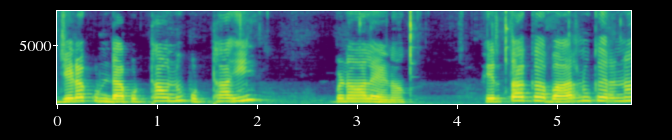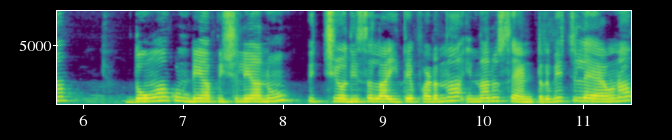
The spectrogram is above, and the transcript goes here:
ਜਿਹੜਾ ਕੁੰਡਾ ਪੁੱਠਾ, ਉਹਨੂੰ ਪੁੱਠਾ ਹੀ ਬਣਾ ਲੈਣਾ। ਫਿਰ ਧਾਗਾ ਬਾਹਰ ਨੂੰ ਕਰਨਾ, ਦੋਵਾਂ ਕੁੰਡਿਆਂ ਪਿਛਲਿਆਂ ਨੂੰ, ਪਿੱਛਿਓਂ ਦੀ ਸਲਾਈ ਤੇ ਫੜਨਾ, ਇਹਨਾਂ ਨੂੰ ਸੈਂਟਰ ਵਿੱਚ ਲੈ ਆਉਣਾ,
